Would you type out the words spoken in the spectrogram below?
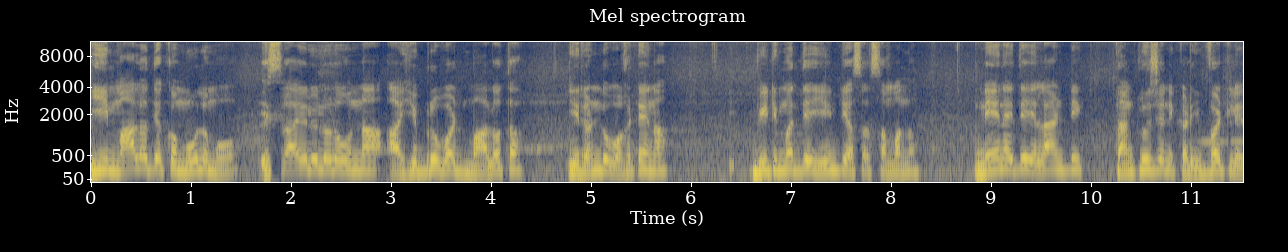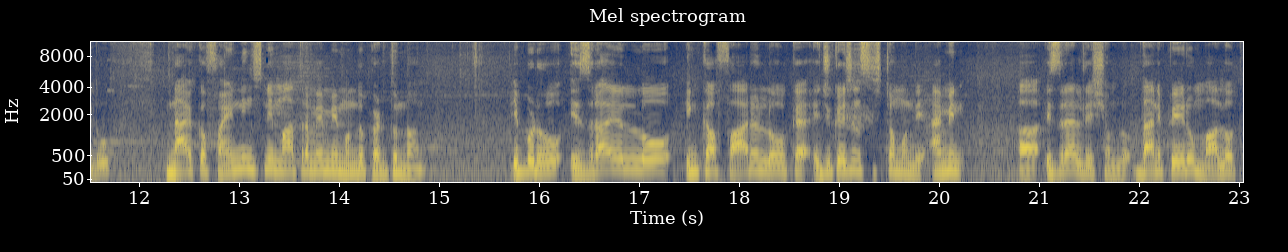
ఈ మాలోత్ యొక్క మూలము ఇస్రాయేలులలో ఉన్న ఆ హిబ్రూ వర్డ్ మాలోత ఈ రెండు ఒకటేనా? వీటి మధ్య ఏంటి అసలు సంబంధం? నేనైతే ఎలాంటి కంక్లూజన్ ఇక్కడ ఇవ్వట్లేదు. నా యొక్క ఫైండింగ్స్ని మాత్రమే మీ ముందు పెడుతున్నాను. ఇప్పుడు ఇజ్రాయెల్లో ఇంకా ఫారెన్లో ఒక ఎడ్యుకేషన్ సిస్టమ్ ఉంది. ఐ మీన్ ఇజ్రాయెల్ దేశంలో. దాని పేరు మాలోత్.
